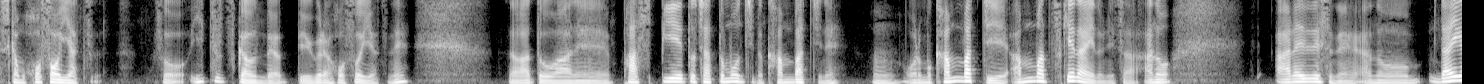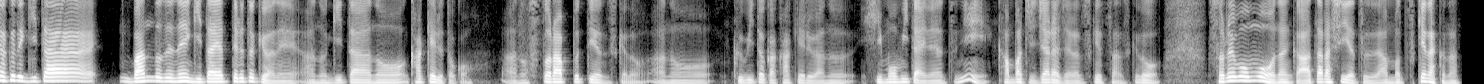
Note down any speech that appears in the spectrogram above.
しかも細いやつ。そう。いつ使うんだよっていうぐらい細いやつね。あとはね、パスピエとチャットモンチの缶バッジね。うん。俺も缶バッジあんまつけないのにさ、あの、あれですね、あの、大学でギター、バンドでね、ギターやってる時はね、あの、ギターのかけるとこ、あの、ストラップって言うんですけど、あの、首とかかけるあの、紐みたいなやつに缶バッジジャラジャラつけてたんですけど、それももうなんか新しいやつあんまつけなくなっ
